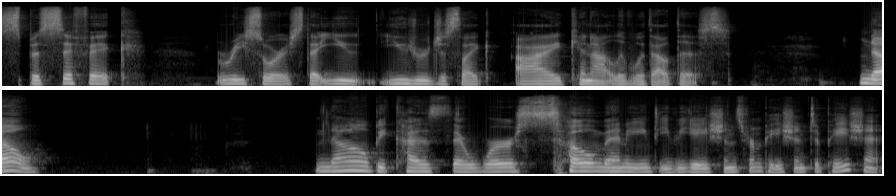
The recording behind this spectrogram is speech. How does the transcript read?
specific resource that you you were just like i cannot live without this no no because there were so many deviations from patient to patient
